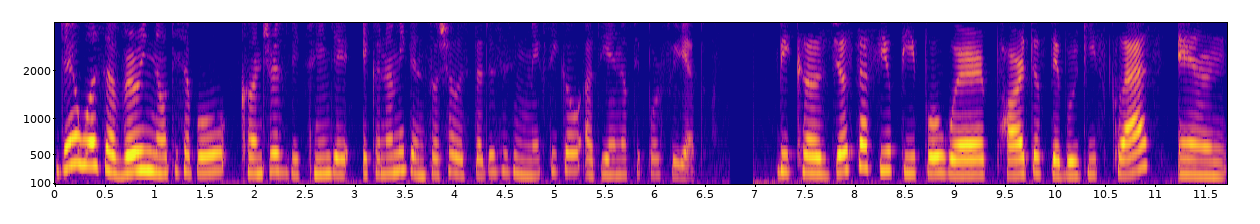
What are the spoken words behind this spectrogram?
There was a very noticeable contrast between the economic and social statuses in Mexico at the end of the Porfiriato. Because just a few people were part of the bourgeois class and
